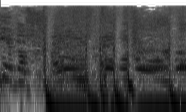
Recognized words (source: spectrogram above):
give a f-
